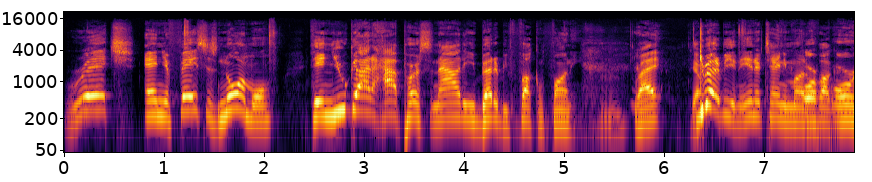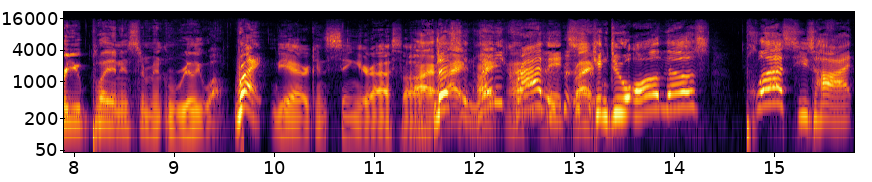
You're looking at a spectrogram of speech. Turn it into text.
rich, and your face is normal, then you got to have personality. You better be fucking funny. Right? Yep. You better be an entertaining Mm-hmm. Or, motherfucker. or you play an instrument really well. right. yeah, or can sing your ass off. All right. Listen, right, Lenny right, Kravitz right. can do all of those. Plus, he's hot.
